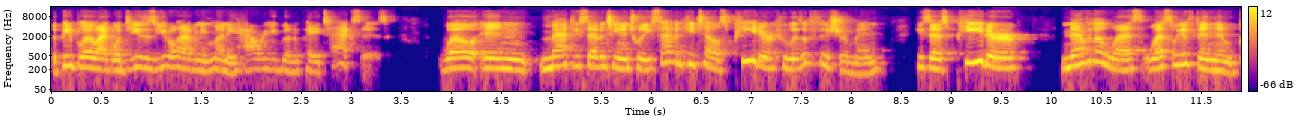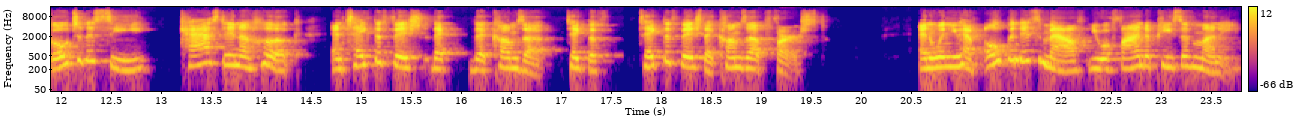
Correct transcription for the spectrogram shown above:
the people are like, well, Jesus, you don't have any money. How are you going to pay taxes? Well, in Matthew 17 and 27, he tells Peter, who is a fisherman, he says, Peter, nevertheless, lest we offend them, go to the sea, cast in a hook, and take the fish that, that comes up. Take the take the fish that comes up first. And when you have opened its mouth, you will find a piece of money.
